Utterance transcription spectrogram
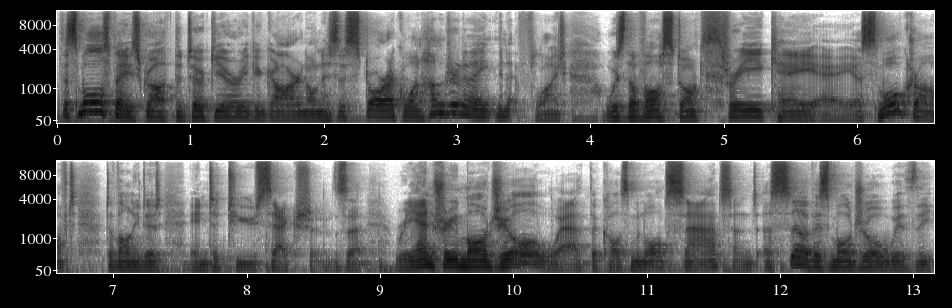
The small spacecraft that took Yuri Gagarin on his historic 108-minute flight was the Vostok 3KA, a small craft divided into two sections. A re-entry module, where the cosmonaut sat, and a service module with the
